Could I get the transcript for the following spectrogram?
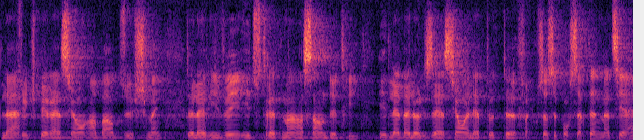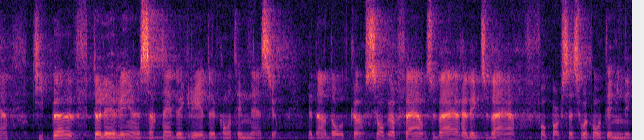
De la récupération en bord du chemin, de l'arrivée et du traitement en centre de tri et de la valorisation à la toute fin. Ça, c'est pour certaines matières qui peuvent tolérer un certain degré de contamination. Mais dans d'autres cas, si on veut refaire du verre avec du verre, faut pas que ça soit contaminé.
